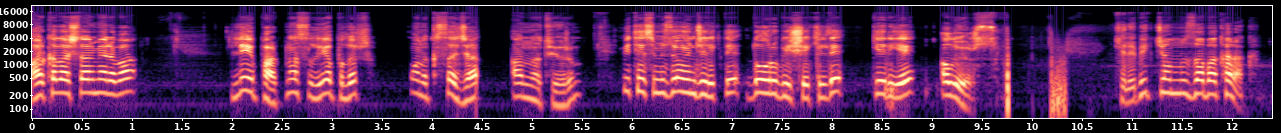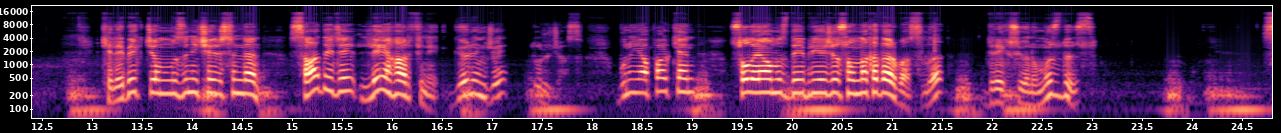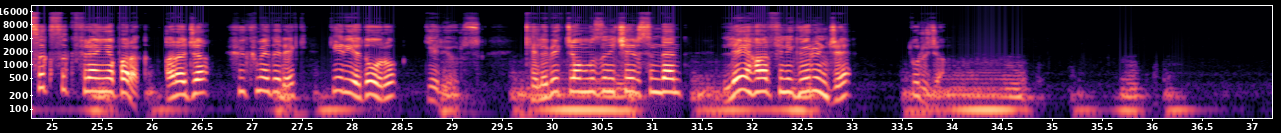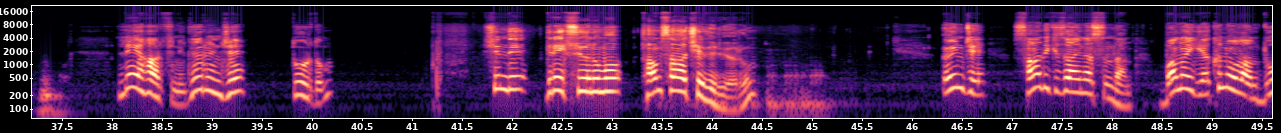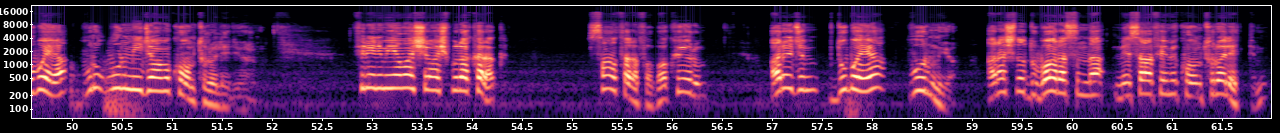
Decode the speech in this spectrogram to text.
Arkadaşlar merhaba. L Park nasıl yapılır? Onu kısaca anlatıyorum. Vitesimizi öncelikle doğru bir şekilde geriye alıyoruz. Kelebek camımıza bakarak kelebek camımızın içerisinden sadece L harfini görünce duracağız. Bunu yaparken sol ayağımız debriyaja sonuna kadar basılı, direksiyonumuz düz. Sık sık fren yaparak araca hükmederek geriye doğru geliyoruz. Kelebek camımızın içerisinden L harfini görünce duracağım. L harfini görünce durdum. Şimdi direksiyonumu tam sağa çeviriyorum. Önce sağ dikiz aynasından bana yakın olan dubaya vurup vurmayacağımı kontrol ediyorum. Frenimi yavaş yavaş bırakarak sağ tarafa bakıyorum. Aracım dubaya vurmuyor. Araçla duba arasında mesafemi kontrol ettim.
